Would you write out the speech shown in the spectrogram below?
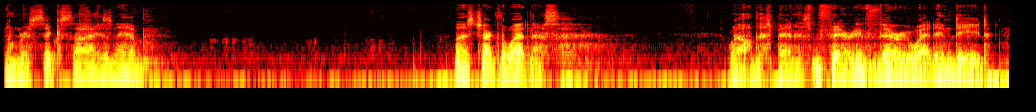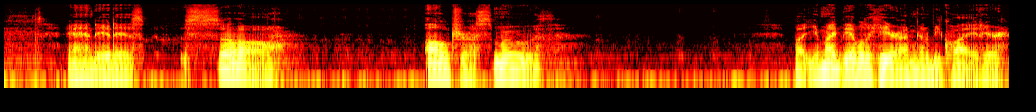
number six size nib. Let's check the wetness. Well, this pen is very, very wet indeed. And it is so ultra smooth but you might be able to hear. I'm going to be quiet here.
